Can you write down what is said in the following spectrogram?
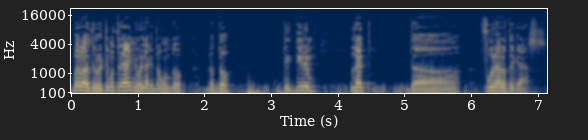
bueno, de los últimos tres años, ¿verdad? Que están jugando los dos. They didn't let the foot out of the gas.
